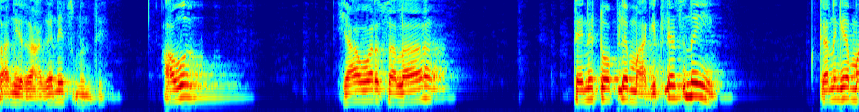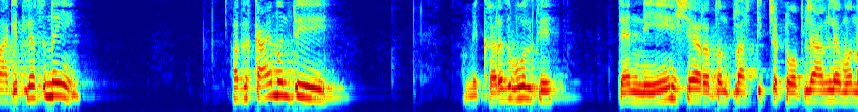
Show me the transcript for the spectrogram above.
तानी रागानेच म्हणते आव ह्या वर्षाला त्याने टोपले मागितल्याच नाही. कणग्या मागितल्याच नाही. अगं काय म्हणते? मी खरंच बोलते त्यांनी शहरातून प्लास्टिकच्या टोपल्या आणल्या म्हण.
